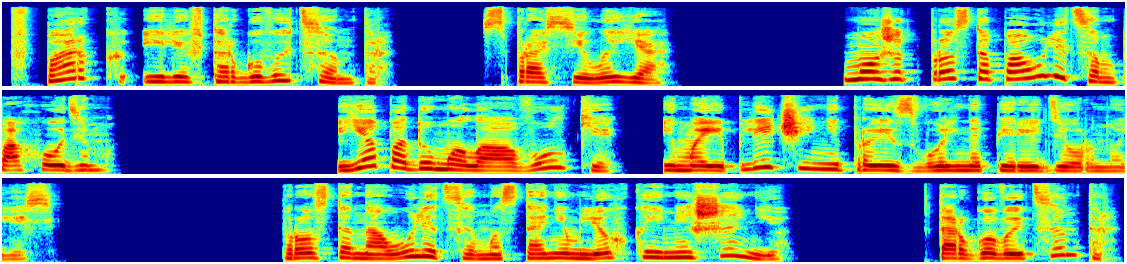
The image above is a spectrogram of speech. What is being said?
«В парк или в торговый центр?» — спросила я. «Может, просто по улицам походим?» Я подумала о волке, и мои плечи непроизвольно передернулись. Просто на улице мы станем легкой мишенью. В торговый центр?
